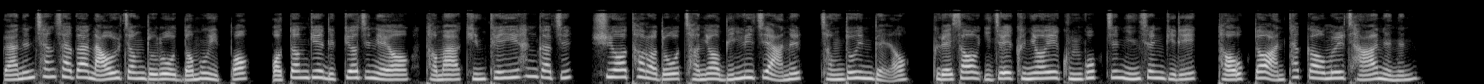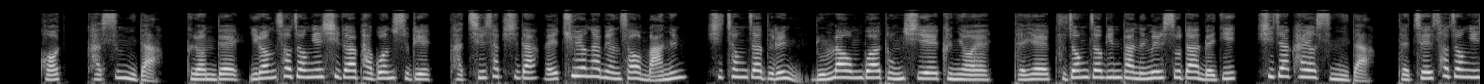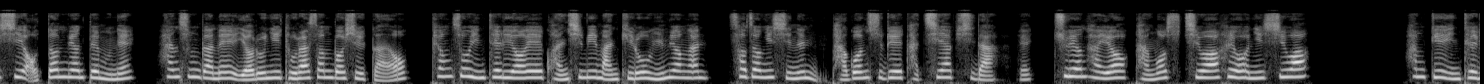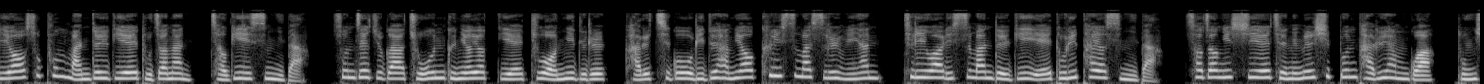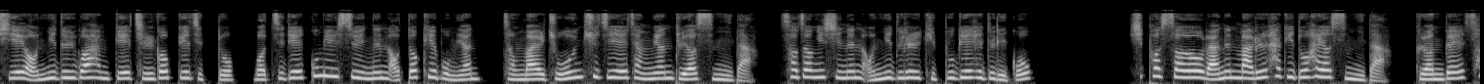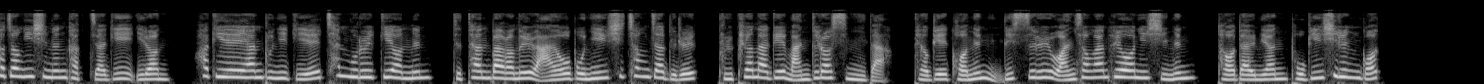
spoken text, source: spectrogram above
라는 찬사가 나올 정도로 너무 이뻐 어떤 게 느껴지네요. 더마 김태희 한 가지 쉬어 털어도 전혀 밀리지 않을 정도인데요. 그래서 이제 그녀의 굴곡진 인생길이 더욱더 안타까움을 자아내는 것 같습니다. 그런데 이런 서정의 시가 박원숙의 같이 삽시다에 출연하면서 많은 시청자들은 놀라움과 동시에 그녀에 대해 부정적인 반응을 쏟아내기 시작하였습니다. 대체 서정희 씨 어떤 면 때문에 한순간에 여론이 돌아선 것일까요? 평소 인테리어에 관심이 많기로 유명한 서정희 씨는 박원숙의 같이 합시다 에 출연하여 방어 수치와 회원희 씨와 함께 인테리어 소품 만들기에 도전한 적이 있습니다. 손재주가 좋은 그녀였기에 두 언니들을 가르치고 리드하며 크리스마스를 위한 트리와 리스 만들기에 돌입하였습니다. 서정희 씨의 재능을 10분 발휘함과 동시에 언니들과 함께 즐겁게 집도 멋지게 꾸밀 수 있는 어떻게 보면 정말 좋은 취지의 장면 되었습니다. 서정희 씨는 언니들을 기쁘게 해드리고 싶었어요 라는 말을 하기도 하였습니다. 그런데 서정희 씨는 갑자기 이런 화기애애한 분위기에 찬물을 끼얹는 듯한 발언을 아어보니 시청자들을 불편하게 만들었습니다. 벽에 거는 리스를 완성한 회원이 씨는 더 달면 보기 싫은 것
